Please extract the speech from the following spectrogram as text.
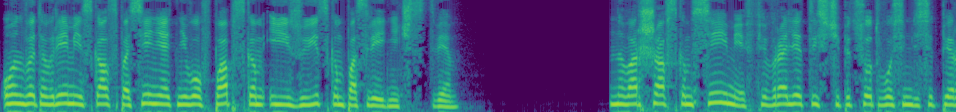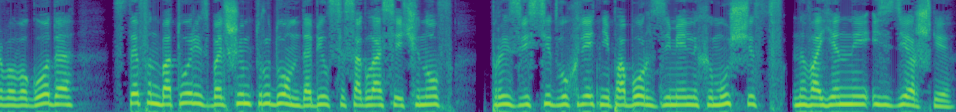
он в это время искал спасения от него в папском и иезуитском посредничестве. На Варшавском сейме в феврале 1581 года Стефан Батори с большим трудом добился согласия чинов произвести двухлетний побор с земельных имуществ на военные издержки.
